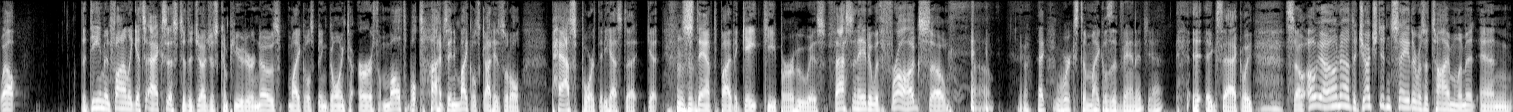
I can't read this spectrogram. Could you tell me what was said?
Well, the demon finally gets access to the judge's computer, knows Michael's been going to Earth multiple times, and Michael's got his little passport that he has to get stamped by the gatekeeper who is fascinated with frogs. So, um, that works to Michael's advantage. Yeah, exactly. So, oh yeah, oh no, the judge didn't say there was a time limit and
